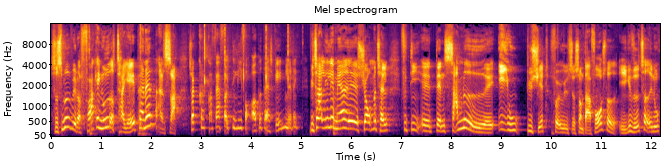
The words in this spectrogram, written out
så smider vi dig fucking ud og tager Japan ind. Altså, så kan det godt være, at folk de lige får oppet deres game lidt, ikke? Vi tager lige lidt mere øh, sjov med tal, fordi øh, den samlede øh, EU-budgetforøgelse, som der er foreslået, ikke vedtaget endnu,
